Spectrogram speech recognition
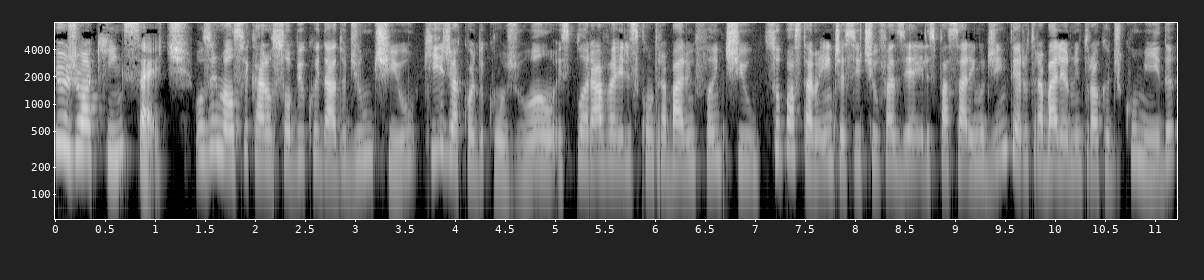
e o Joaquim, sete. Os irmãos ficaram sob o cuidado de um tio que, de acordo com o João, explorava eles com trabalho infantil. Supostamente, esse tio fazia eles passarem o dia inteiro trabalhando em troca de comida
